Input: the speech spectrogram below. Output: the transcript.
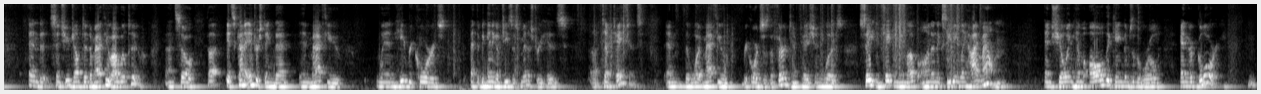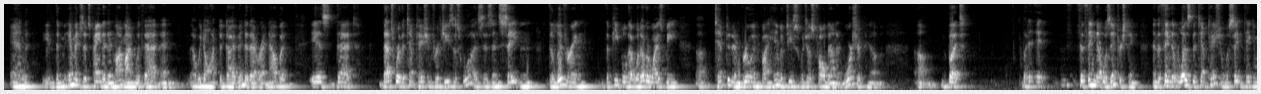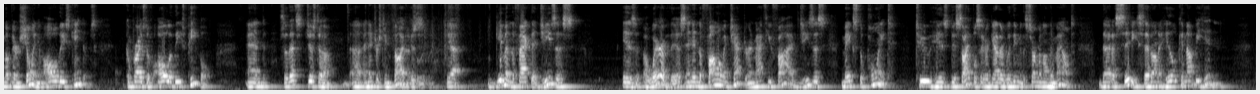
and since you jumped into Matthew, I will too. And so uh, it's kind of interesting that in Matthew, when he records at the beginning of Jesus' ministry his uh, temptations, and the, what Matthew records as the third temptation was Satan taking him up on an exceedingly high mountain and showing him all the kingdoms of the world and their glory. And the image that's painted in my mind with that, and we don't have to dive into that right now, but is that that's where the temptation for Jesus was, is in Satan delivering the people that would otherwise be uh, tempted and ruined by him if Jesus would just fall down and worship him. Um, but but it, it, the thing that was interesting and the thing that was the temptation was Satan taking him up there and showing him all these kingdoms comprised of all of these people. And so that's just a, uh, an interesting thought because yeah, given the fact that Jesus is aware of this. And in the following chapter, in Matthew 5, Jesus makes the point to his disciples that are gathered with him in the Sermon on the Mount that a city set on a hill cannot be hidden.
